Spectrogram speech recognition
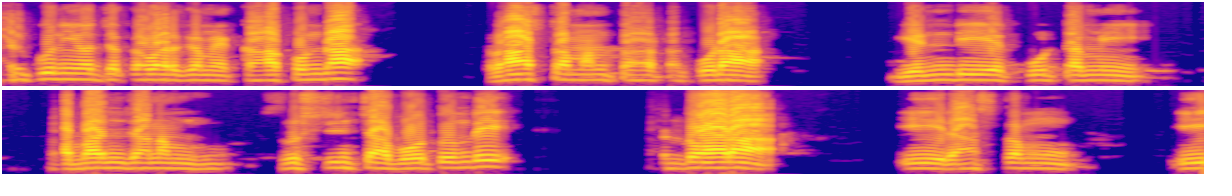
అరకు నియోజకవర్గమే కాకుండా రాష్ట్రమంతటా కూడా ఎన్డీఏ కూటమి ప్రభంజనం సృష్టించబోతుంది. తద్వారా ఈ రాష్ట్రము ఈ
